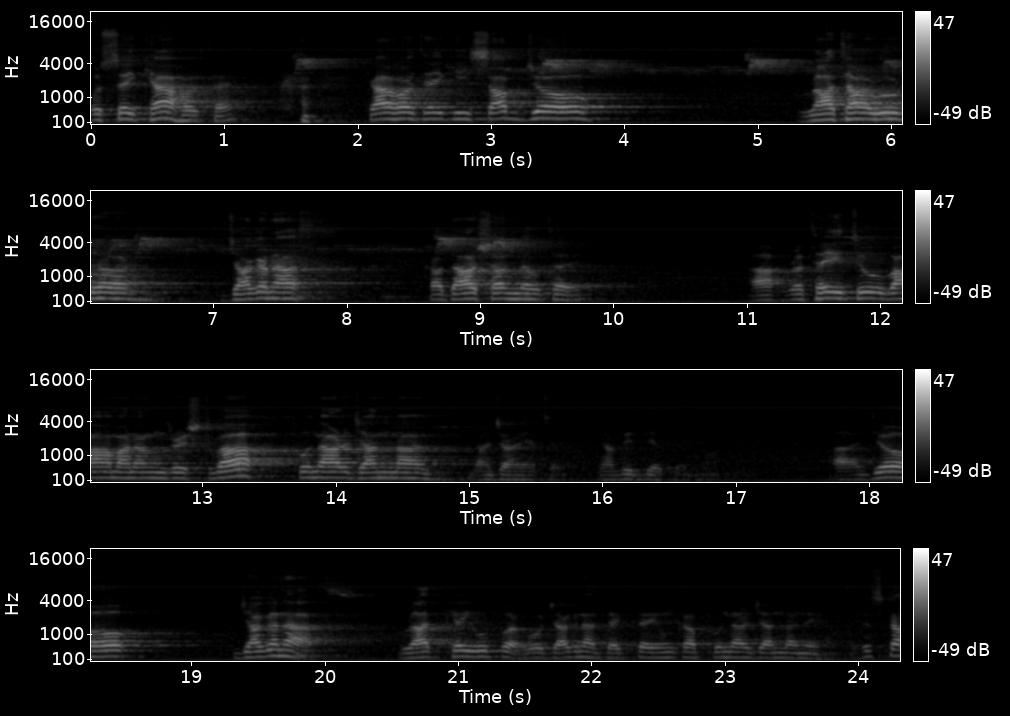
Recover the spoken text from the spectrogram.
उससे क्या होता है? क्या होता है कि सब जो राधा रूढ़ जगन्नाथ का दर्शन मिलते रथे तु वामनं दृष्टवा पुनर्जन्म न जायते या विद्यते। जो जगन्नाथ रात के ऊपर वो जगन्नाथ देखते हैं, उनका पुनर्जन्म नहीं होता। इसका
